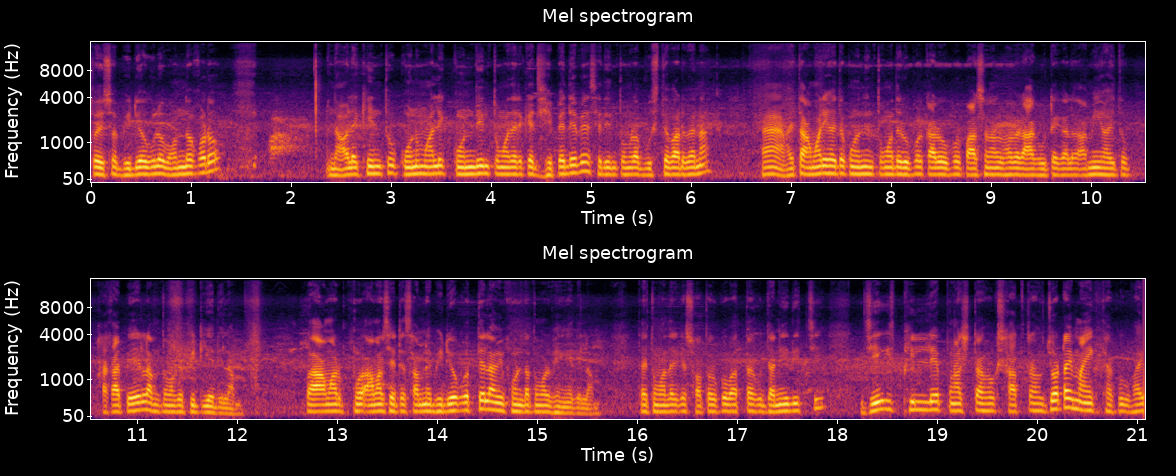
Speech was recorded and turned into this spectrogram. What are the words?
তো এইসব ভিডিওগুলো বন্ধ করো। নাহলে কিন্তু কোন মালিক কোন দিন তোমাদেরকে ঝেপে দেবে, সেদিন তোমরা বুঝতে পারবে না। হ্যাঁ হয়তো আমারই হয়তো কোনো দিন তোমাদের উপর, কারোর উপর পার্সোনালভাবে রাগ উঠে গেল। আমি হয়তো ফাঁকা পেয়ে এলাম, তোমাকে পিটিয়ে দিলাম। বা আমার আমার সেটের সামনে ভিডিও করতে এলে আমি ফোনটা তোমার ভেঙে দিলাম। তাই তোমাদেরকে সতর্কবার্তা জানিয়ে দিচ্ছি। যেই ফিল্ডে পাঁচটা হোক, সাতটা হোক যটাই মাইক থাকুক ভাই,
